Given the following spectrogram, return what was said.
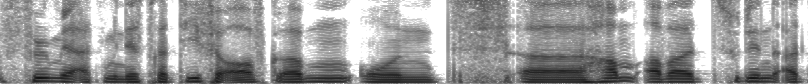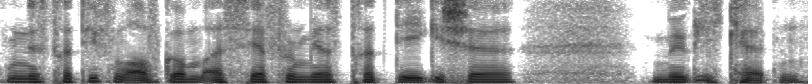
viel mehr administrative Aufgaben und äh, haben aber zu den administrativen Aufgaben auch sehr viel mehr strategische Möglichkeiten.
